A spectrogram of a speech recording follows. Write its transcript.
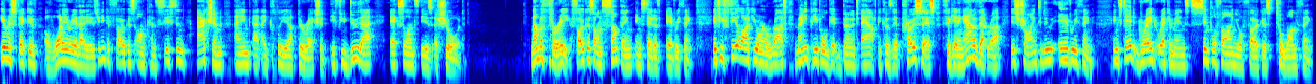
irrespective of what area that is, you need to focus on consistent action aimed at a clear direction. If you do that, excellence is assured. Number three, focus on something instead of everything. If you feel like you're in a rut, many people get burnt out because their process for getting out of that rut is trying to do everything. Instead, Greg recommends simplifying your focus to one thing.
